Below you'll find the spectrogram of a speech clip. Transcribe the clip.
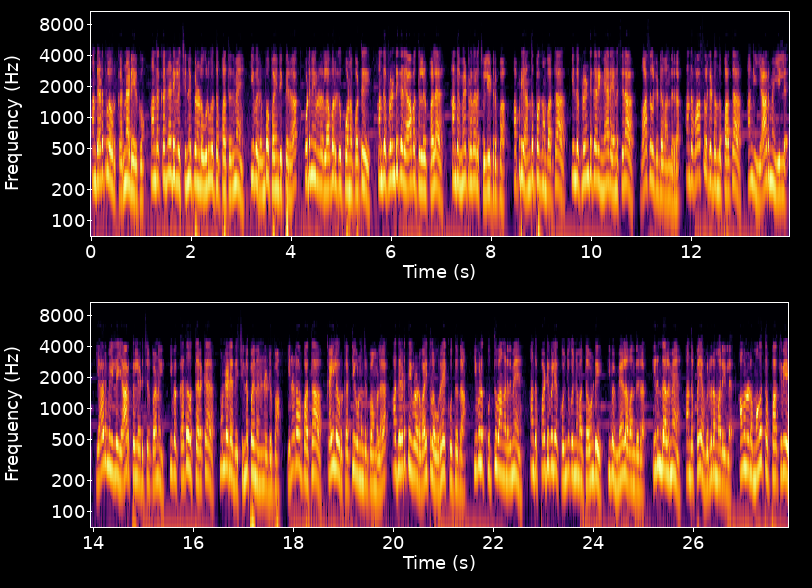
அந்த இடத்துல ஒரு கண்ணாடி இருக்கும். அந்த கண்ணாடியில சின்ன பெண்ணோட உருவத்தை பார்த்ததுமே இவ ரொம்ப பயந்து போயிரா உடனே இவரோட லவருக்கு போனப்பட்டு அந்த ஃப்ரெண்டுக்காரி ஆபத்துல இருப்பால அந்த மேட்டர் வேற சொல்லிட்டு இருப்பா. அப்படி அந்த பக்கம் பார்த்தா இந்த ஃப்ரெண்டுக்காரி நேரம் என்ன செய்றா? வாசல் கிட்ட வந்துடுறா. அந்த வாசல் கிட்ட வந்து பார்த்தா அங்க யாருமே இல்ல. யாருமே இல்ல யார் பேர்ல அடிச்சிருப்பான்னு இவ கதவை திறக்க முன்னாடி அந்த சின்ன பையன் நின்னுட்டு இருப்பான். என்னடா பார்த்தா கையில ஒரு கத்தி கொண்டு வந்திருப்பாமல அதை எடுத்து இவளோட வயத்துல ஒரே குத்து தான். இவள குத்து வாங்கினதுமே அந்த படி வழியை கொஞ்சம் கொஞ்சமா தவுண்டு இவ மேல வந்துடுறா. இருந்தாலுமே அந்த பையன் விடுற மாதிரி இல்ல. அவனோட முகத்தை பார்க்கவே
